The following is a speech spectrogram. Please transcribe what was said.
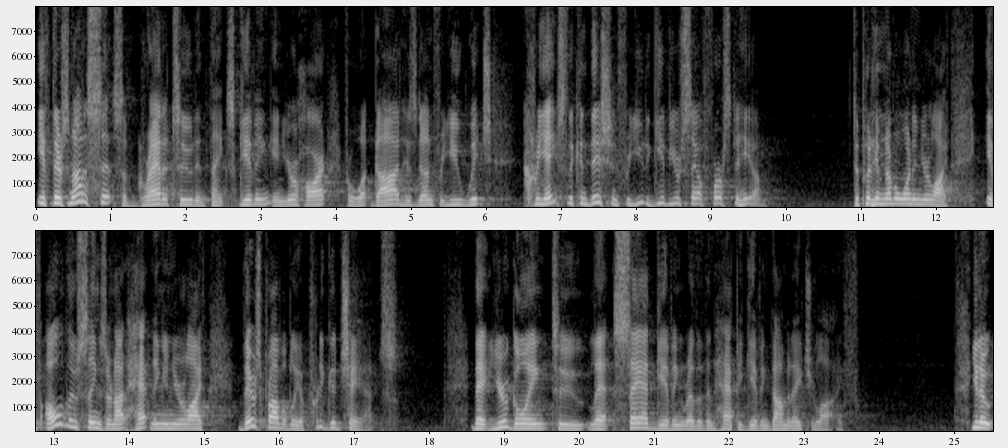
if there's not a sense of gratitude and thanksgiving in your heart for what God has done for you, which creates the condition for you to give yourself first to Him, to put Him number one in your life. If all those things are not happening in your life, there's probably a pretty good chance that you're going to let sad giving rather than happy giving dominate your life. You know,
